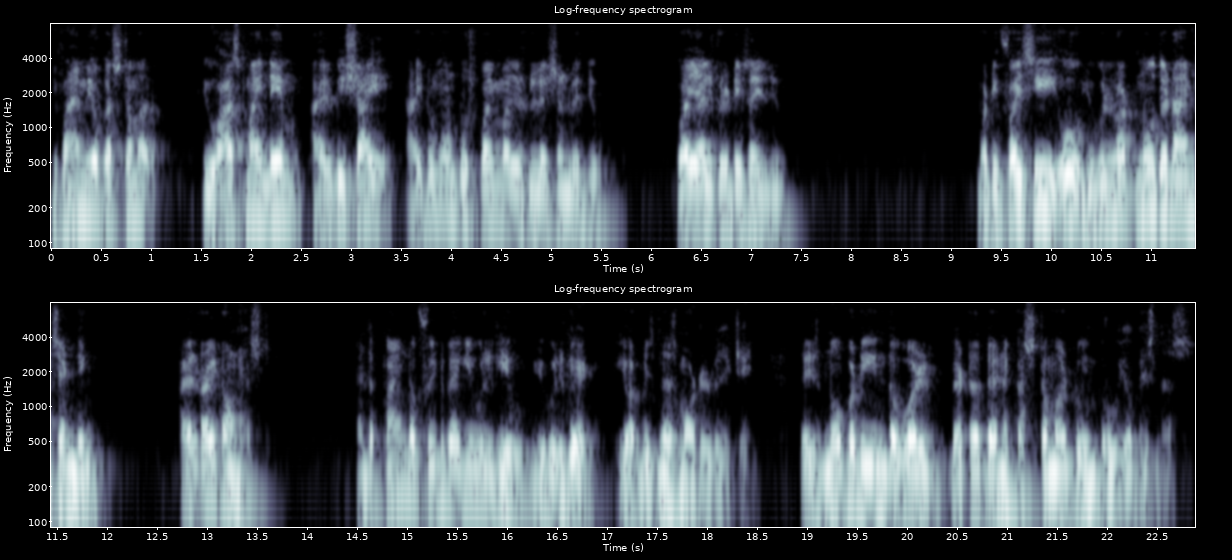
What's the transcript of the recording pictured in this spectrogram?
If I am your customer, you ask my name, I'll be shy. I don't want to spoil my relation with you. Why I'll criticize you? But if I see, oh, you will not know that I am sending, I'll write honest. And the kind of feedback you will give, you will get, your business model will change. There is nobody in the world better than a customer to improve your business.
